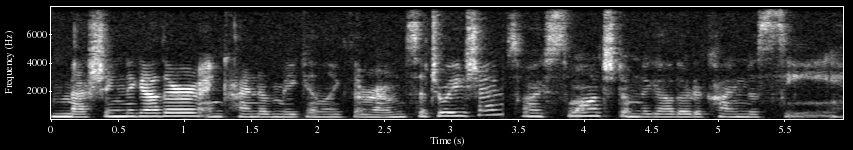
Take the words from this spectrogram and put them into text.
meshing together and kind of making like their own situation. So I swatched them together to kind of see.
